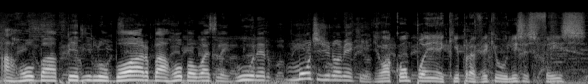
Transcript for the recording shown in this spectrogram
arroba Perilo Borba, arroba Wesley Gunner, um monte de nome aqui. Eu acompanhei aqui pra ver que o Ulisses fez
